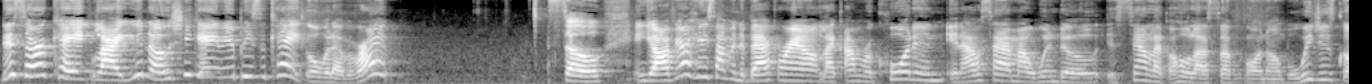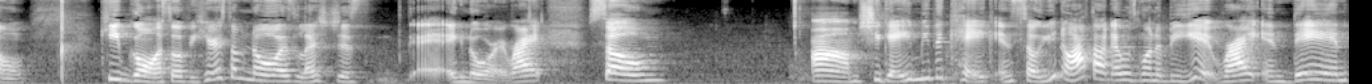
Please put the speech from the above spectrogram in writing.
this is her cake. Like, you know, she gave me a piece of cake or whatever, right? So, and y'all, if y'all hear something in the background, like I'm recording and outside my window, it sounds like a whole lot of stuff going on, but we just gonna keep going. So if you hear some noise, let's just ignore it, right? So, um, she gave me the cake. And so, you know, I thought that was gonna be it, right? And then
